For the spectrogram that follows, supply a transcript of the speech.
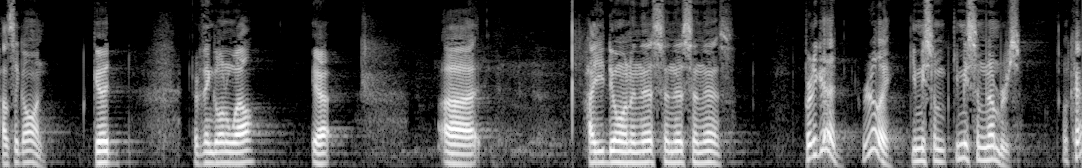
how's it going? Good? Everything going well? Yeah. Uh, how you doing in this and this and this? Pretty good, really. Give me some. Give me some numbers. Okay.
